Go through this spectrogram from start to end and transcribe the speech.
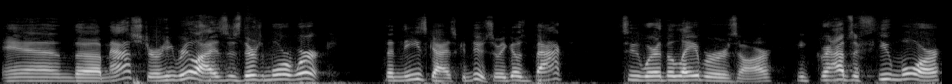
And the master, he realizes there's more work than these guys can do. So he goes back to where the laborers are. He grabs a few more.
